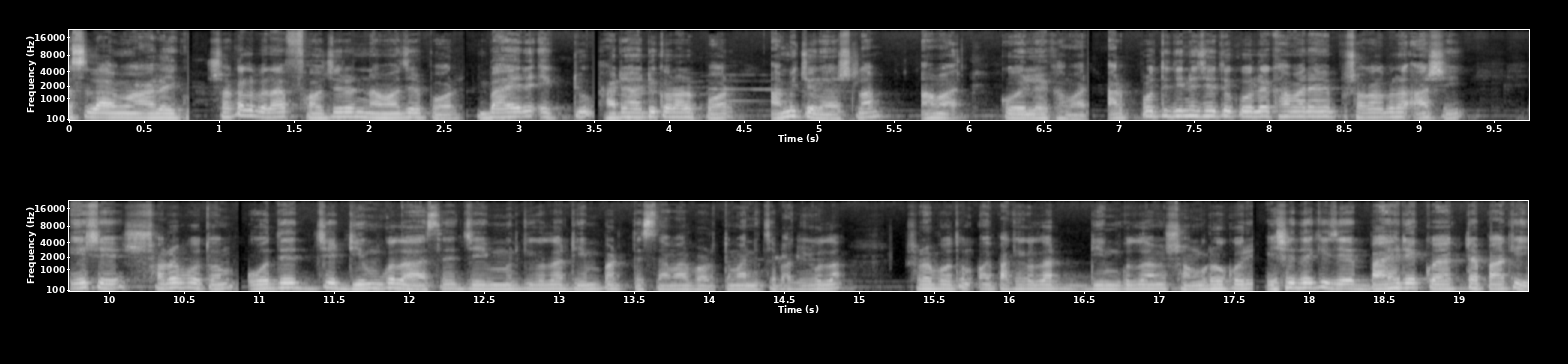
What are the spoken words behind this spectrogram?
আসসালামু আলাইকুম। সকালবেলা ফজরের নামাজের পর বাইরে একটু হাঁটাহাঁটি করার পর আমি চলে আসলাম আমার কোয়েলের খামার। আর প্রতিদিনই যেহেতু কোয়েলের খামারে আমি সকালবেলা আসি, এসে সর্বপ্রথম ওদের যে ডিমগুলো আছে যে মুরগিগুলো ডিম পাড়তেছে আমার বর্তমানে যে পাখিগুলো, সর্বপ্রথম ওই পাখিগুলোর ডিমগুলো আমি সংগ্রহ করি। এসে দেখি যে বাইরে কয়েকটা পাখি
